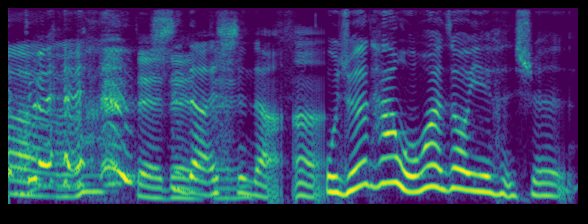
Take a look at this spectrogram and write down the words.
对对对，是的，是的，嗯。我觉得他文化造诣很深，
